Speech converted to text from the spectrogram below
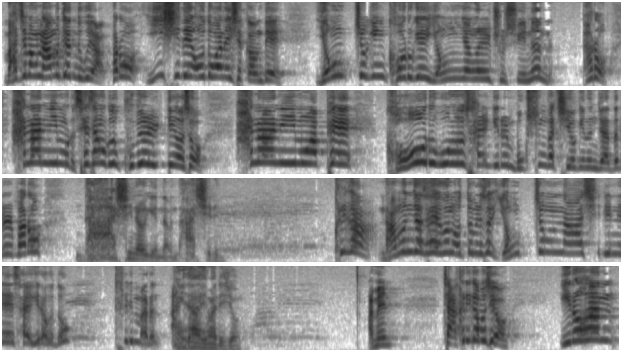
마지막 남은 자 누구야? 바로 이 시대 얻어가는 시대 가운데 영적인 거룩의 영향을 줄 수 있는 바로 하나님으로 세상으로 구별되어서 하나님 앞에 거룩으로 살기를 목숨같이 여기는 자들을 바로 나신이라고 얘기한다면 나신임. 그러니까 남은 자 사역은 어떤 면에서 영적 나시린의 사역이라고도 틀린 말은 아니다 이 말이죠. 아멘. 자, 그러니까 보세요. 이러한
